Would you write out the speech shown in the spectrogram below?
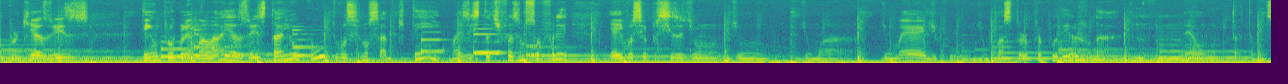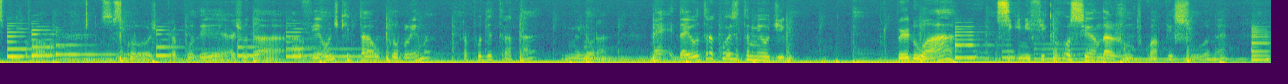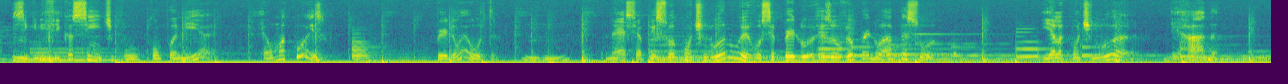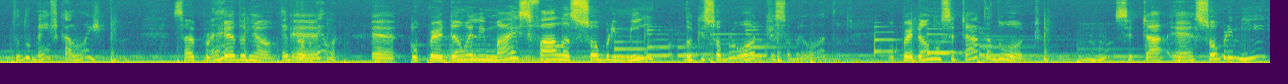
Porque às vezes tem um problema lá e às vezes está em oculto, você não sabe que tem, mas isso está te fazendo sofrer. E aí você precisa de um, de um, de uma, de um médico, de um pastor para poder ajudar, né? Um tratamento espiritual, psicológico para poder ajudar a ver onde que está o problema para poder tratar e melhorar, né? Daí outra coisa também eu digo, perdoar significa você andar junto com a pessoa, né? Significa assim, tipo, companhia é uma coisa, perdão é outra Uhum. né? Se a pessoa continua no erro, você perdoa, resolveu perdoar a pessoa e ela continua errada, tudo bem ficar longe, Sabe por Né? quê, Daniel? não tem É, problema, é, o perdão ele mais fala sobre mim do que sobre o outro. porque sobre o outro. O perdão não se trata do outro. Uhum. se tra é sobre mim.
